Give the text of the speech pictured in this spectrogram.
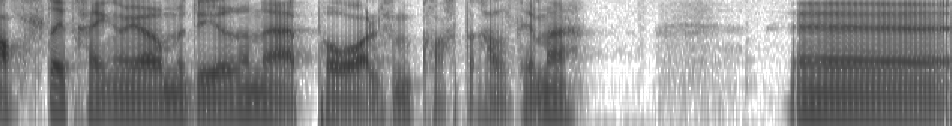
alt jeg trenger å gjøre med dyrene på liksom kvarter halvtime. Eh,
